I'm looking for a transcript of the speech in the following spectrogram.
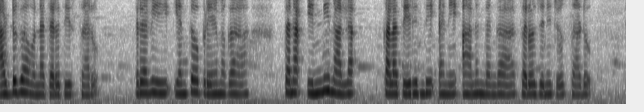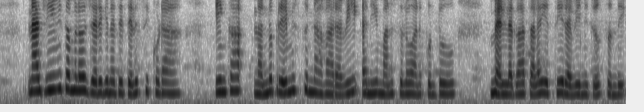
అడ్డుగా ఉన్న తెర తీస్తారు. రవి ఎంతో ప్రేమగా తన ఇన్ని నాళ్ళ కల తీరింది అని ఆనందంగా సరోజని చూస్తాడు. నా జీవితంలో జరిగినది తెలిసి కూడా ఇంకా నన్ను ప్రేమిస్తున్నావా రవి అని మనసులో అనుకుంటూ మెల్లగా తల ఎత్తి రవిని చూస్తుంది.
